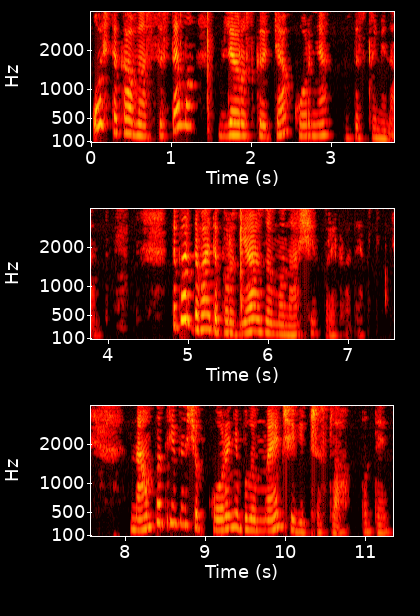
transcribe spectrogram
Ось така в нас система для розкриття корня з дискримінанту. Тепер давайте порозв'язуємо наші приклади. Нам потрібно, щоб корені були менші від числа 1.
